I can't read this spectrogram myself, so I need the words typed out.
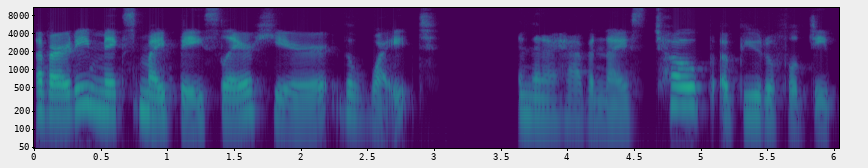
I've already mixed my base layer here, the white, and then I have a nice taupe, a beautiful deep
